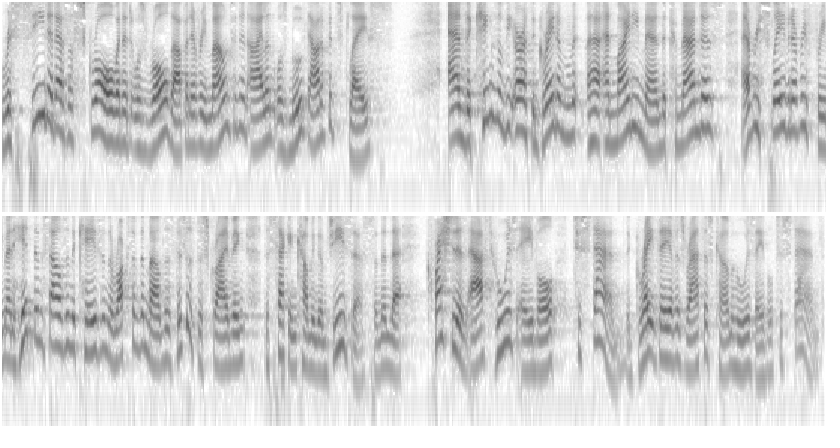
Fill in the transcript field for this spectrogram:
receded as a scroll when it was rolled up, and every mountain and island was moved out of its place. And the kings of the earth, the great uh, and mighty men, the commanders, every slave and every free man, hid themselves in the caves and the rocks of the mountains. This is describing the second coming of Jesus. And then the question is asked who is able to stand? The great day of his wrath has come. Who is able to stand?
